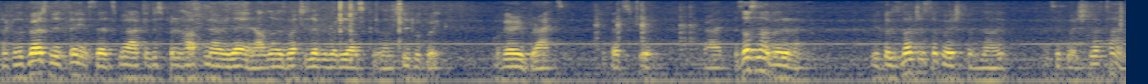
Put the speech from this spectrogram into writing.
And for the person who thinks that me, I can just put in half an hour a day and I'll know as much as everybody else because I'm super quick or very bright, if that's true, right? It's also not good enough because it's not just a question of knowing; it's a question of time.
